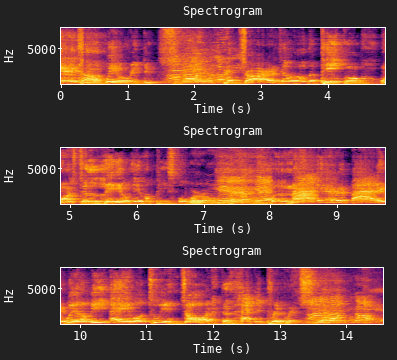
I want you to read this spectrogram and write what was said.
Income will reduce. Majority of the people wants to live in a peaceful world. But not everybody will be able to enjoy this happy privilege. Uh-huh.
